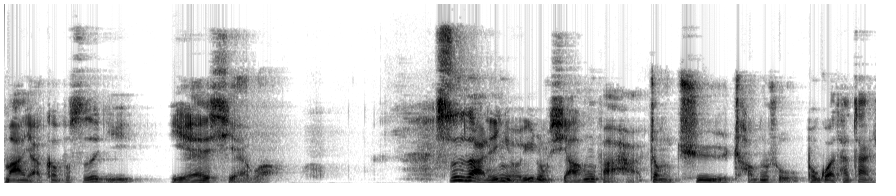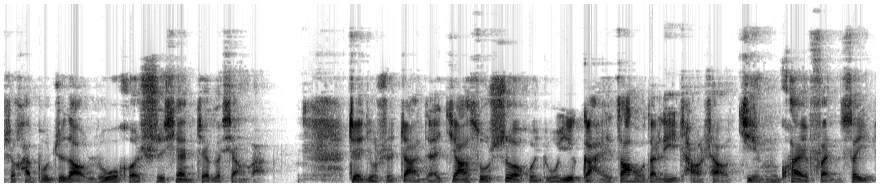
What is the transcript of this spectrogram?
马雅科夫斯基也写过。斯大林有一种想法正趋于成熟，不过他暂时还不知道如何实现这个想法。这就是站在加速社会主义改造的立场上，尽快粉碎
